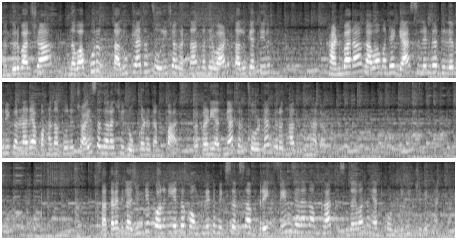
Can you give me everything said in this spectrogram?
नंदुरबारच्या नवापूर तालुक्यात चोरीच्या घटनांमध्ये वाढ. तालुक्यातील खांडबारा गावामध्ये गॅस सिलेंडर डिलिव्हरी करणाऱ्या वाहनातून चाळीस हजाराची रोकड लंपास प्रकरणी अज्ञात चोरट्यांविरोधात गुन्हा दाखल. साताऱ्यातील अजिंक्य कॉलनी येथे कॉन्क्रीट मिक्सरचा ब्रेक फेल झाल्यानं अपघात. सुदैवानं यात कोणतीही जीवितहानी नाही.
